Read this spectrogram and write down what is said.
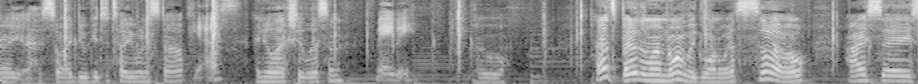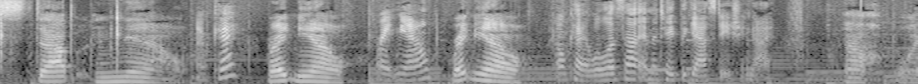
right, uh, so I do get to tell you when to stop, Yes, and you'll actually listen. maybe. Ooh, that's better than what I'm normally going with. So I say stop now. Okay. Right meow. Right, meow. Right meow. Okay. Well, let's not imitate the gas station guy. Oh boy.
